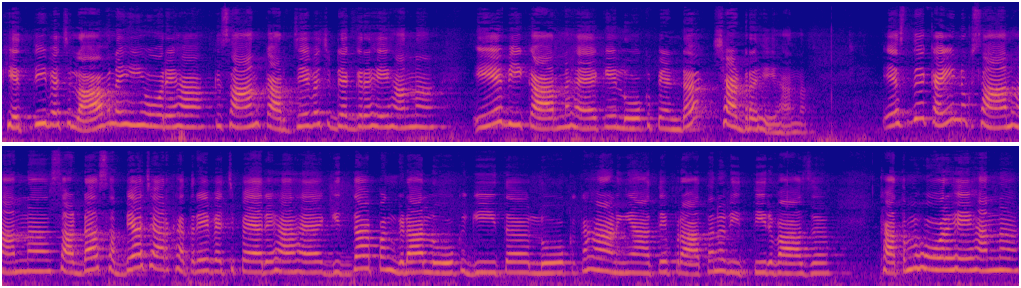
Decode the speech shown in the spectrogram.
ਖੇਤੀ ਵਿੱਚ ਲਾਭ ਨਹੀਂ ਹੋ ਰਿਹਾ, ਕਿਸਾਨ ਕਰਜ਼ੇ ਵਿੱਚ ਡਿੱਗ ਰਹੇ ਹਨ। ਇਹ ਵੀ ਕਾਰਨ ਹੈ ਕਿ ਲੋਕ ਪਿੰਡ ਛੱਡ ਰਹੇ ਹਨ। ਇਸ ਦੇ ਕਈ ਨੁਕਸਾਨ ਹਨ। ਸਾਡਾ ਸੱਭਿਆਚਾਰ ਖਤਰੇ ਵਿੱਚ ਪੈ ਰਿਹਾ ਹੈ। ਗਿੱਧਾ, ਭੰਗੜਾ, ਲੋਕ ਗੀਤ, ਲੋਕ ਕਹਾਣੀਆਂ ਅਤੇ ਪੁਰਾਤਨ ਰੀਤੀ ਰਿਵਾਜ ਖਤਮ ਹੋ ਰਹੇ ਹਨ।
